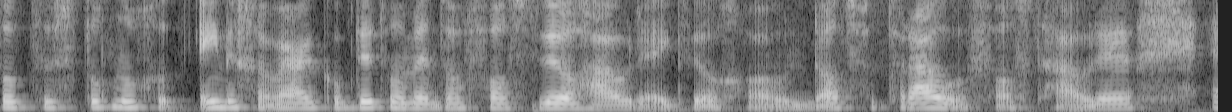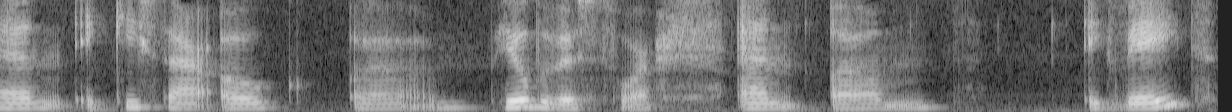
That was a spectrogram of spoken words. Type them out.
dat is toch nog het enige waar ik op dit moment al vast wil houden. Ik wil gewoon dat vertrouwen vasthouden. En ik kies daar ook um, heel bewust voor. En um, ik weet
